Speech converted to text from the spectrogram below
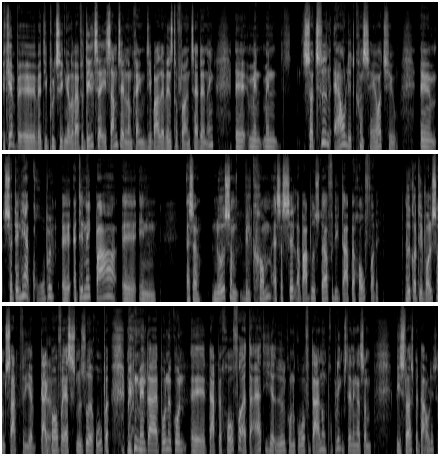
bekæmpe øh, værdipolitikken, eller i hvert fald deltage i samtalen omkring det. De har bare ladet venstrefløjen tage den. Ikke? Øh, men, men så tiden er jo lidt konservativ. Øh, så den her gruppe, øh, er den ikke bare øh, en, altså noget, som vil komme af sig selv og bare blive større, fordi der er behov for det? Jeg ved godt, det er voldsomt sagt, fordi jeg, der er ikke behov for, at jeg skal smides ud af Europa, men, men der er grund, øh, der er behov for, at der er de her yderliggående grupper, for der er nogle problemstillinger, som vi slås med dagligt.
